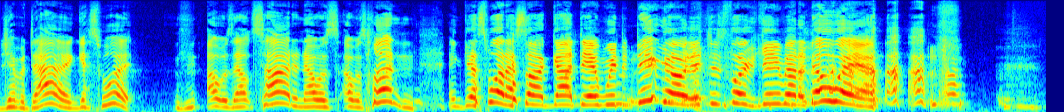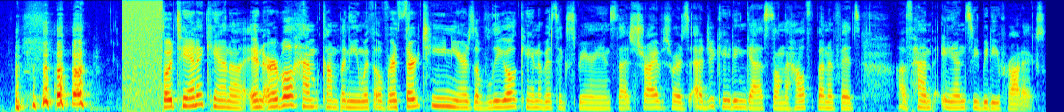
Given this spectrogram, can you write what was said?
Jebediah, and guess what? I was outside and I was I was hunting, and guess what? I saw a goddamn Wendigo, and it just fucking came out of nowhere. Botanicana, an herbal hemp company with over 13 years of legal cannabis experience that strives towards educating guests on the health benefits of hemp and CBD products.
